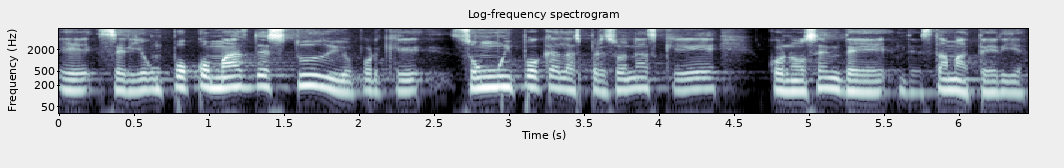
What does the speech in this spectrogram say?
eh, sería un poco más de estudio, porque son muy pocas las personas que conocen de, esta materia.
